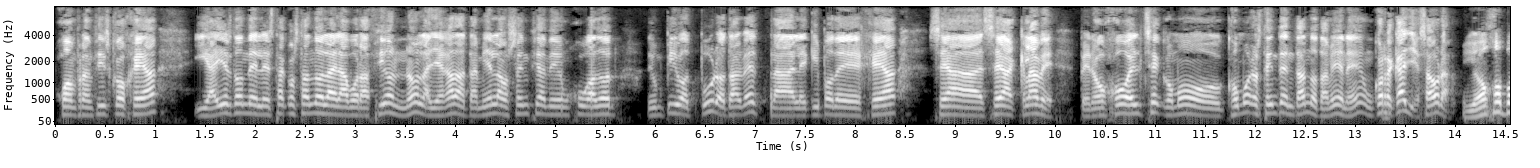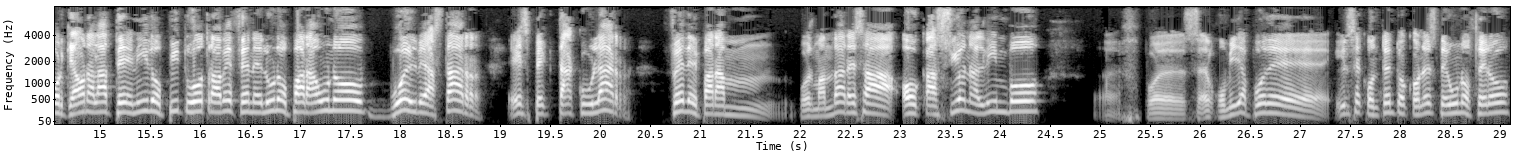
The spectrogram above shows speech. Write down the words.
Juan Francisco Gea. Y ahí es donde le está costando la elaboración, ¿no? La llegada, también la ausencia de un jugador, de un pivot puro, tal vez, para el equipo de Gea sea, sea clave. Pero ojo, Elche, cómo, cómo lo está intentando también, ¿eh? Un correcalles ahora. Y ojo porque ahora la ha tenido Pitu otra vez en el uno para uno. Vuelve a estar espectacular. Fede para mm, pues mandar esa ocasión al limbo. Eh, Pues el Jumilla puede irse contento con este 1-0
